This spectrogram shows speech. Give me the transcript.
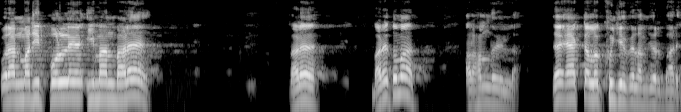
কোরআন মাজিদ পড়লে ইমান বাড়ে? বাড়ে? বাড়ে তোমার? আলহামদুলিল্লাহ। একটা লোক খুঁজে পেলাম যে বাড়ে।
